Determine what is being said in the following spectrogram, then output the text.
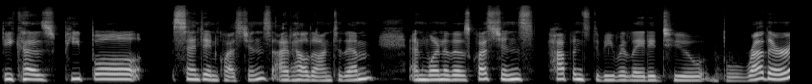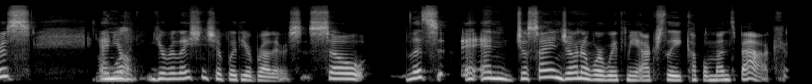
because people sent in questions. I've held on to them, and one of those questions happens to be related to brothers Oh, and wow. your your relationship with your brothers. So, let's and Josiah and Jonah were with me actually a couple months back.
